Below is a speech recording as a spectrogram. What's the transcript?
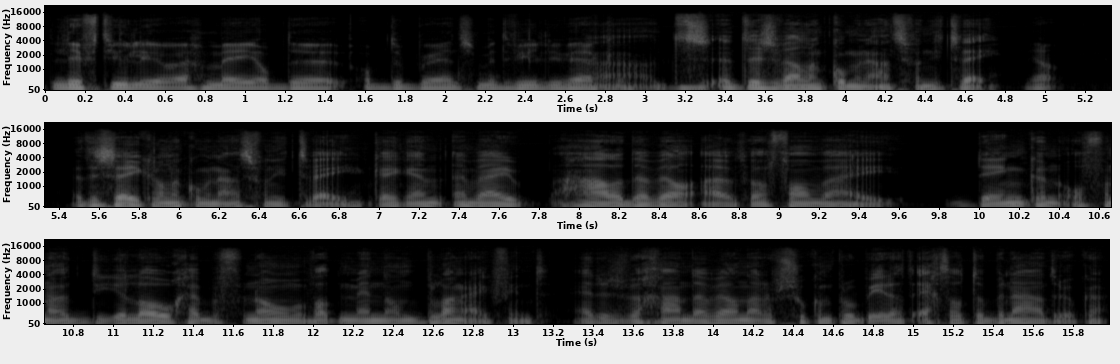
liften jullie heel erg mee op de, op de brands met wie jullie werken? Ja, het, is, het is wel een combinatie van die twee. Ja. Het is zeker wel een combinatie van die twee. Kijk, en, en wij halen daar wel uit waarvan wij denken of vanuit dialoog hebben vernomen wat men dan belangrijk vindt. Dus we gaan daar wel naar op zoek en proberen dat echt wel te benadrukken.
